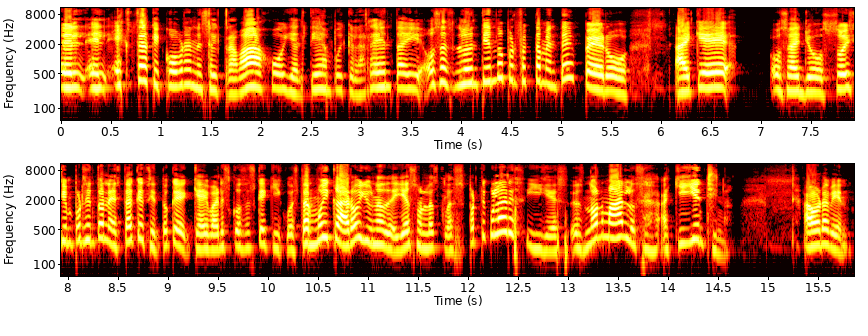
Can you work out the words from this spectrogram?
el, el extra que cobran es el trabajo y el tiempo y que la renta, y, o sea, lo entiendo perfectamente, pero hay que o sea, yo soy 100% honesta que siento que, que, hay varias cosas que aquí cuestan muy caro y una de ellas son las clases particulares y es, es normal, o sea, aquí y en China. Ahora bien,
